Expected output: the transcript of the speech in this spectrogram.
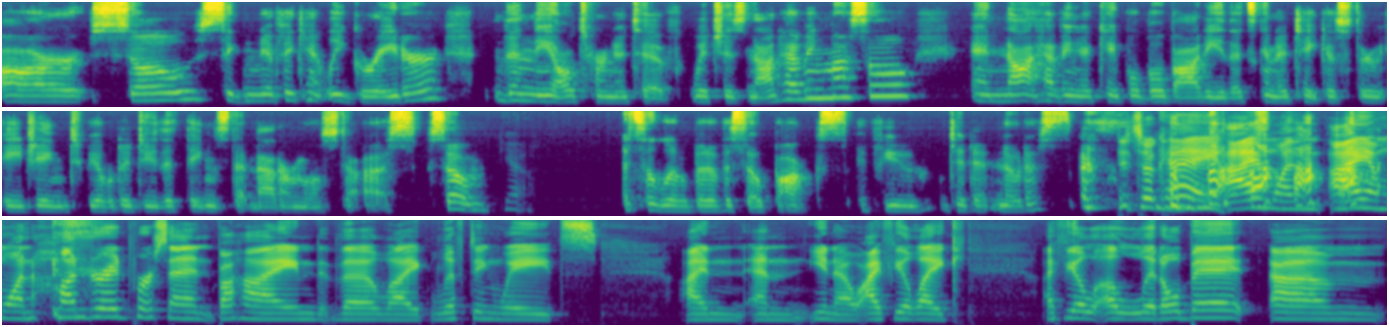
are so significantly greater than the alternative, which is not having muscle and not having a capable body that's going to take us through aging to be able to do the things that matter most to us. So, Yeah. It's a little bit of a soapbox if you didn't notice. It's okay. I am one. I am one hundred percent behind the like lifting weights, and and you know I feel like I feel a little bit um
